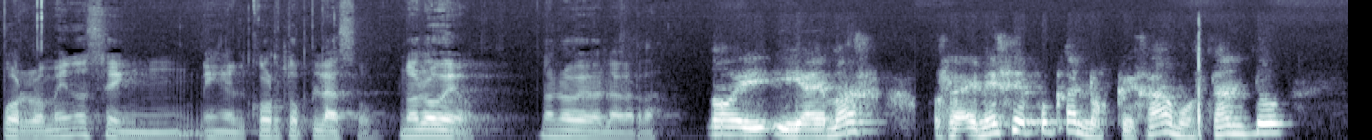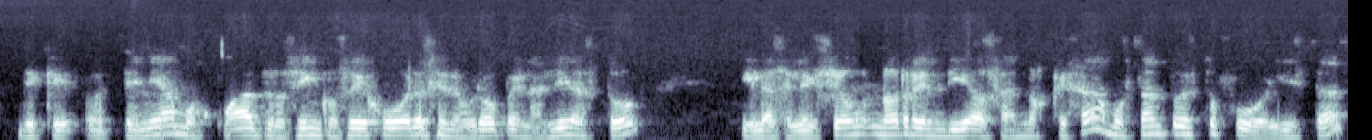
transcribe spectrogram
por lo menos en, el corto plazo. No lo veo, no lo veo, la verdad. No, y, además, o sea, en esa época nos quejábamos tanto de que teníamos cuatro, cinco, seis jugadores en Europa en las ligas top y la selección no rendía, o sea, nos quejábamos tanto de estos futbolistas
